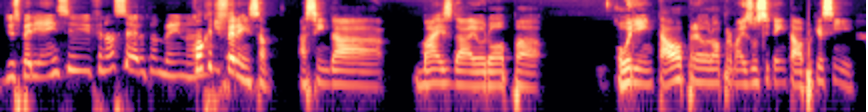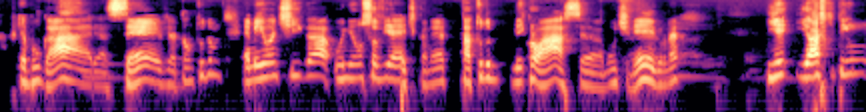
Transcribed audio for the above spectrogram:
De experiência e financeiro também, né? Qual que é a diferença, assim, da mais da Europa oriental para a Europa mais ocidental? Porque, assim, que é Bulgária, Sérvia, então tudo é meio antiga União Soviética, né? Tá tudo meio Croácia, Montenegro, né? E, e acho que tem,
